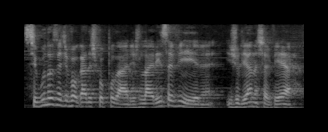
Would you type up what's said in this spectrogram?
Segundo as advogadas populares Larissa Vieira e Juliana Xavier,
